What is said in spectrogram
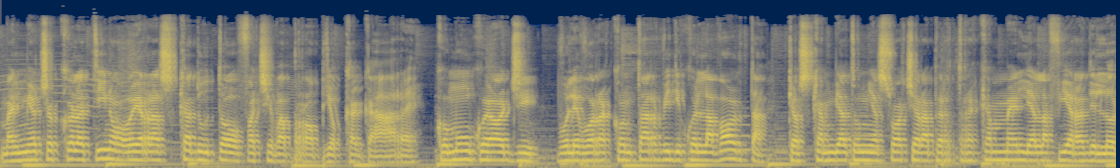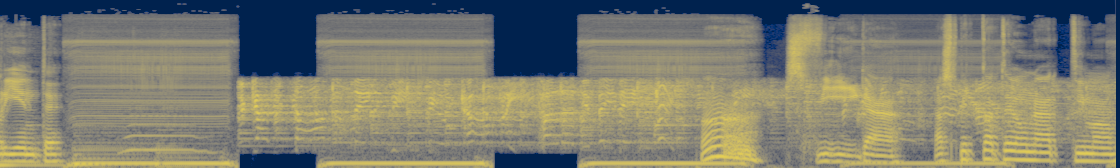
ma il mio cioccolatino o era scaduto o faceva proprio cagare. Comunque oggi volevo raccontarvi di quella volta che ho scambiato mia suocera per tre cammelli alla fiera dell'Oriente. Ah, sfiga. Aspettate un attimo.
